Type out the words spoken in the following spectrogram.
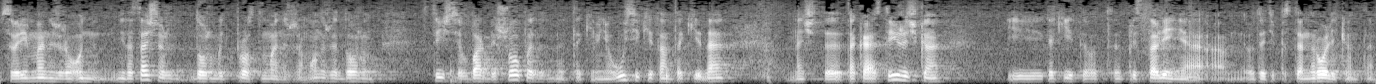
современный менеджер, он недостаточно должен быть просто менеджером, он уже должен стричься в барби-шоп, такие у него усики там такие, да, значит, э, такая стрижечка, и какие-то вот представления, вот эти постоянные ролики, он там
